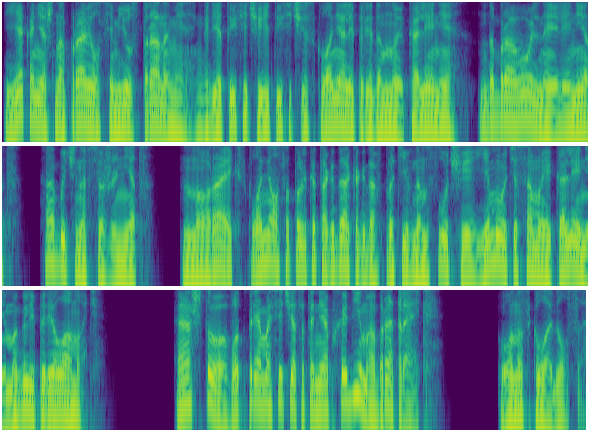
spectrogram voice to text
Я, конечно, правил семью странами, где тысячи и тысячи склоняли передо мной колени, добровольно или нет, обычно все же нет. Но Райк склонялся только тогда, когда в противном случае ему эти самые колени могли переломать. «А что, вот прямо сейчас это необходимо, брат Райк?» Он осклабился.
